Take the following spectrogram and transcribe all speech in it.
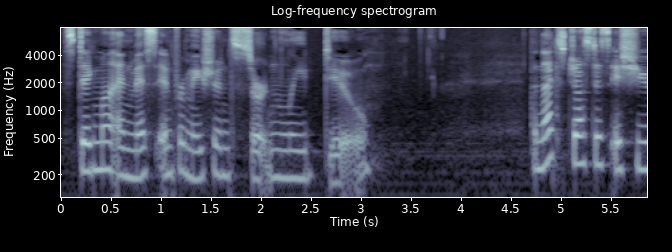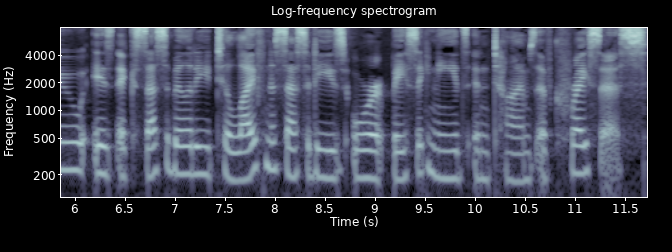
stigma and misinformation certainly do. The next justice issue is accessibility to life necessities or basic needs in times of crisis.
